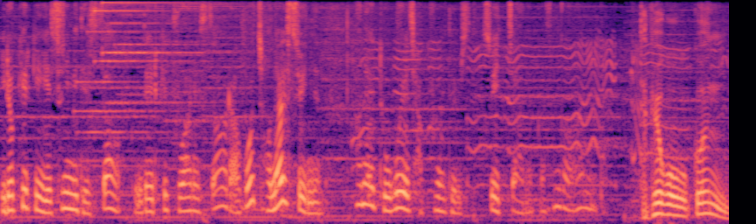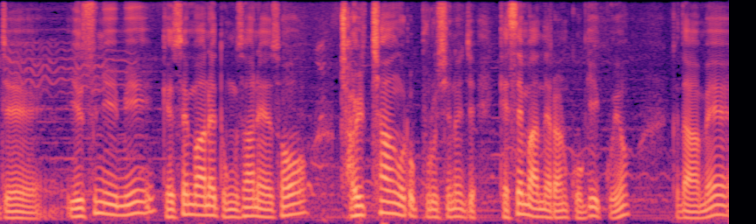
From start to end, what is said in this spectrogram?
이렇게 이렇게 예수님이 됐어. 근데 이렇게 부활했어. 라고 전할 수 있는 하나의 도구의 작품이 될 수 있지 않을까 생각합니다. 대표곡은 이제 예수님이 겟세마네 동산에서 절창으로 부르시는 이제 겟세마네라는 곡이 있고요. 그 다음에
